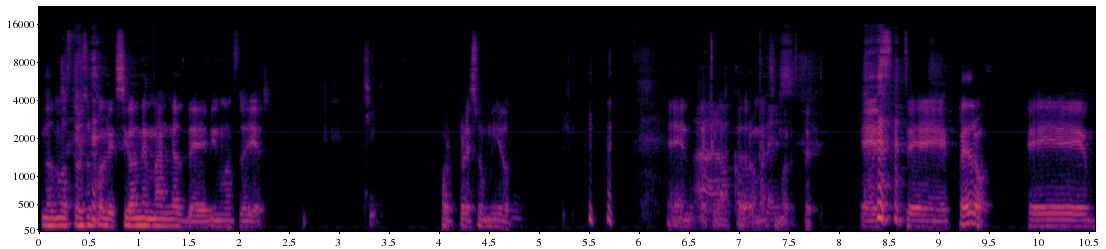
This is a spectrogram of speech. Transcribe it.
nos mostró su colección de mangas de Demon Slayer. Sí. Por presumido. En ah, Pedro, máximo respeto. Este, Pedro, eh,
